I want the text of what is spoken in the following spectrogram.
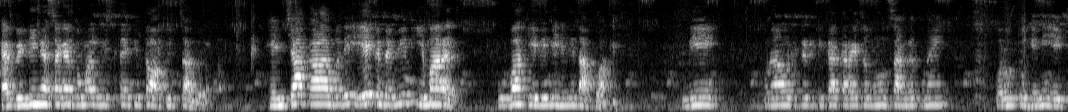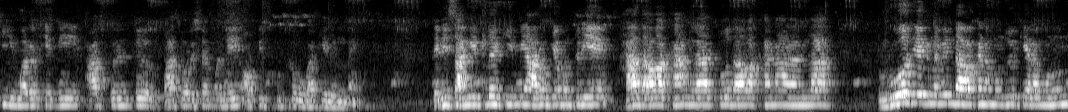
ह्या बिल्डिंग सगळ्या तुम्हाला दिसत आहे तिथं ऑफिस चालू आहे. ह्यांच्या काळामध्ये एक नवीन इमारत उभा केलेली ह्यांनी दाखवा. मी कुणावर तरी टीका करायचं म्हणून सांगत नाही. परंतु ह्यांनी एकही इमारत ह्यांनी आजपर्यंत पाच वर्षामध्ये ऑफिस कुठलं उभा केलेलं नाही. त्यांनी सांगितलं की मी आरोग्यमंत्री आहे हा दवाखाना आणला तो दवाखाना आणला. रोज एक नवीन दवाखाना मंजूर केला म्हणून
